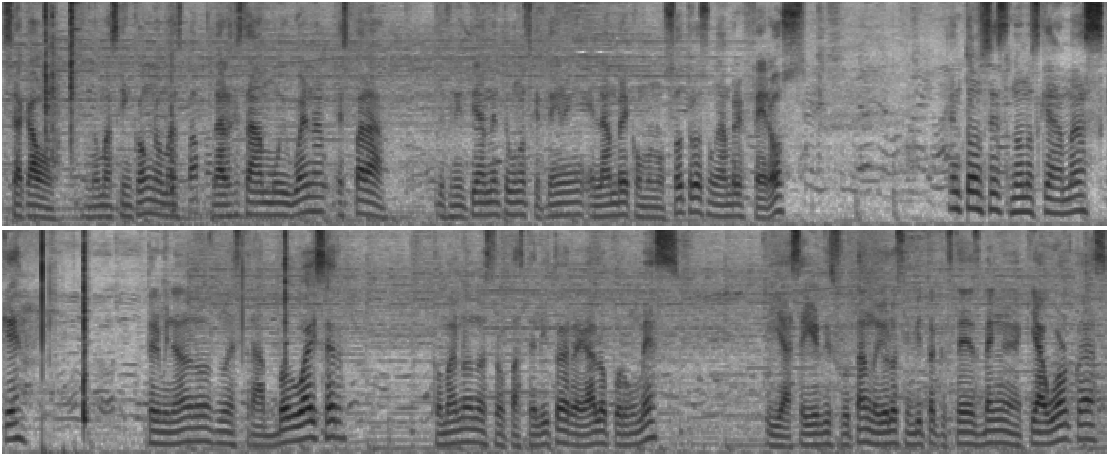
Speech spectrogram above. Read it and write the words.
Se acabó. No más King Kong, no más papa. La verdad es que estaba muy buena. Es para definitivamente unos que tienen el hambre como nosotros, un hambre feroz. Entonces no nos queda más que terminarnos nuestra Budweiser, comernos nuestro pastelito de regalo por un mes y a seguir disfrutando. Yo los invito a que ustedes vengan aquí a World Class,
